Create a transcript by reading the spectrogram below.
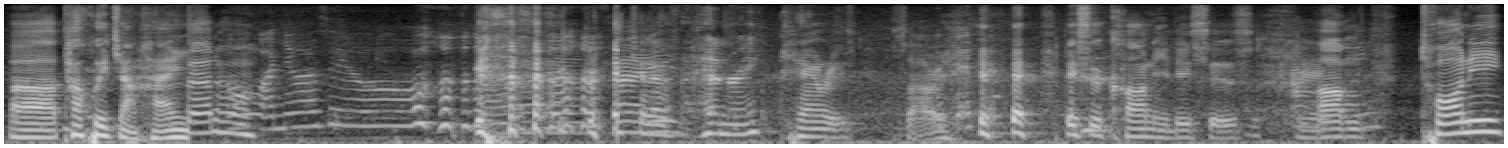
啊，她会讲韩语。안녕하세 요。 Henry. Henry, sorry. This is Connie. This is um Tony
